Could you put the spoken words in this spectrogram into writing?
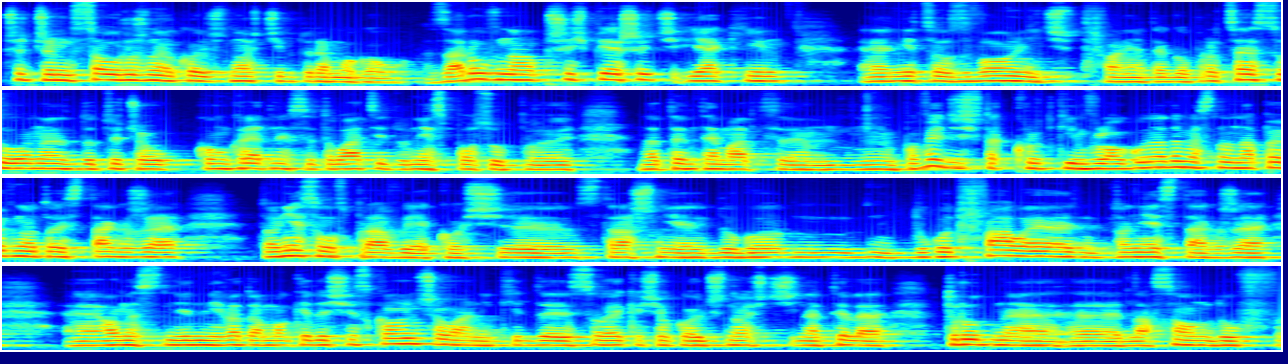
Przy czym są różne okoliczności, które mogą zarówno przyspieszyć, jak i nieco zwolnić trwanie tego procesu. One dotyczą konkretnych sytuacji, tu nie sposób e, na ten temat powiedzieć w tak krótkim vlogu, natomiast no, na pewno to jest tak, że to nie są sprawy jakoś e, strasznie długo, długotrwałe. To nie jest tak, że e, one nie, nie wiadomo kiedy się skończą, ani kiedy są jakieś okoliczności na tyle trudne e, dla sądów,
